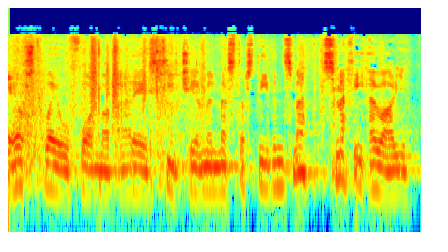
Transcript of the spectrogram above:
erstwhile former RSC chairman, Mr. Stephen Smith. Smithy, how are you?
